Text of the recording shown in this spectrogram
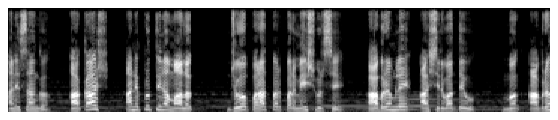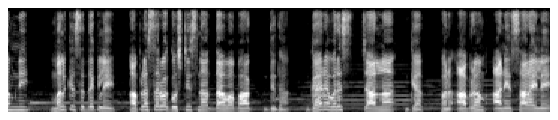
आणि सांग आकाश आणि पृथ्वीना मालक जो परात्पर परमेश्वर से आब्रमले आशीर्वाद देऊ. मग आब्रमनी मलके सदकले आपल्या सर्व गोष्टीसना दावा भाग दिधा. गैर वर्ष चालना घ्यात पण आब्रम आणि सारायले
